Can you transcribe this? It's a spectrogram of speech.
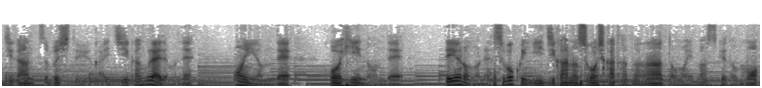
時間潰しというか1時間ぐらいでもね、本読んで、コーヒー飲んで、っていうのもね、すごくいい時間の過ごし方だなと思いますけども、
